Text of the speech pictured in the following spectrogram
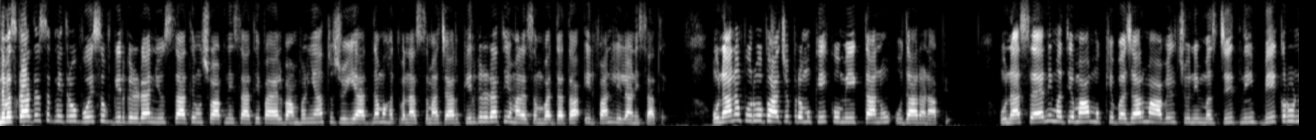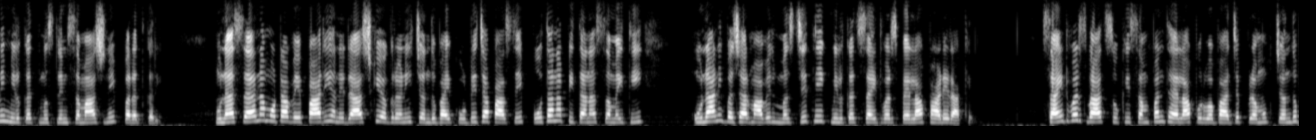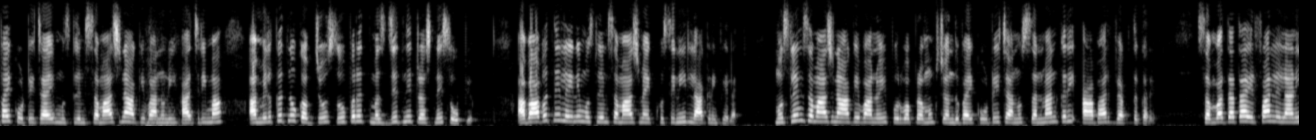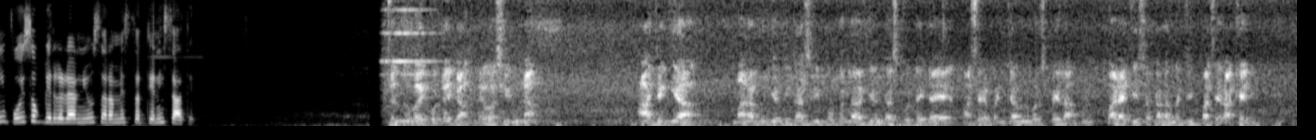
નમસ્કાર દર્શક મિત્રો વોઇસ ઓફ ગીરગઢડા ન્યૂઝ સાથે હું છું આપની સાથે પાયલ બાંભણિયા. તો જોઈએ આજના મહત્વના સમાચાર ગીરગઢડાથી અમારા સંવાદદાતા ઇરફાન લીલાણી સાથે. ઉનાના પૂર્વ ભાજપ પ્રમુખે કોમી એકતાનું ઉદાહરણ આપ્યું. ઉના શહેરની મધ્યમાં મુખ્ય બજારમાં આવેલ જૂની મસ્જિદની બે કરોડની મિલકત મુસ્લિમ સમાજને પરત કરી. ઉના શહેરના મોટા વેપારી અને રાજકીય અગ્રણી ચંદુભાઈ કોટેચા પાસે પોતાના પિતાના સમયથી ઉનાની બજારમાં આવેલ મસ્જિદની એક મિલકત સાઠ વર્ષ પહેલાં ભાડે રાખેલ. સાઠ વર્ષ બાદ સુખી સંપન્ન થયેલા પૂર્વ ભાજપ પ્રમુખ ચંદુભાઈ કોટેચાએ મુસ્લિમ સમાજના આગેવાનોની હાજરીમાં આ મિલકતનો કબજો સુપરત મસ્જિદની ટ્રસ્ટને સોંપ્યો. આ બાબતને લઈને મુસ્લિમ સમાજમાં એક ખુશીની લાગણી ફેલાઈ. મુસ્લિમ સમાજના આગેવાનોએ પૂર્વ પ્રમુખ ચંદુભાઈ કોટેચાનું સન્માન કરી આભાર વ્યક્ત કરે સંવાદદાતા Irfan Lilani voice of Girgada news Ramesh સત્યની સાથે. ચંદુભાઈ કોટેજા રહેવાસી ઉના. આ જગ્યા મારા પૂજ્ય પિતાશ્રી પોપટલા અર્જુનદાસ કોટેજાએ આશરે પંચાવન વર્ષ પહેલાં ભાડેથી સકાલા મસ્જિદ પાસે રાખેલી.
